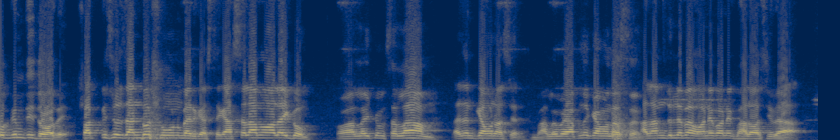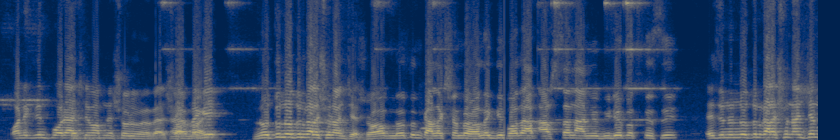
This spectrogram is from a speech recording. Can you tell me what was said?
অগ্রিম দিতে হবে সবকিছু জানব সুমন ভাইয়ের কাছ থেকে। আসসালামু আলাইকুম। ওয়ালাইকুম সালাম। কেমন আছেন? ভালো ভাই আপনি কেমন আছেন? আলহামদুলিল্লাহ ভাই অনেক অনেক ভালো আছি ভাই অনেকদিন পরে আসলাম আপনার শোরুমে ভাই সব হ্যাঁ নাকি নতুন নতুন কালেকশন আনছেন? সব নতুন কালেকশন ভাই অনেকদিন পরে আসছেন আমি ভিডিও করতেছি। এই জন্য নতুন কালেকশন আনছেন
